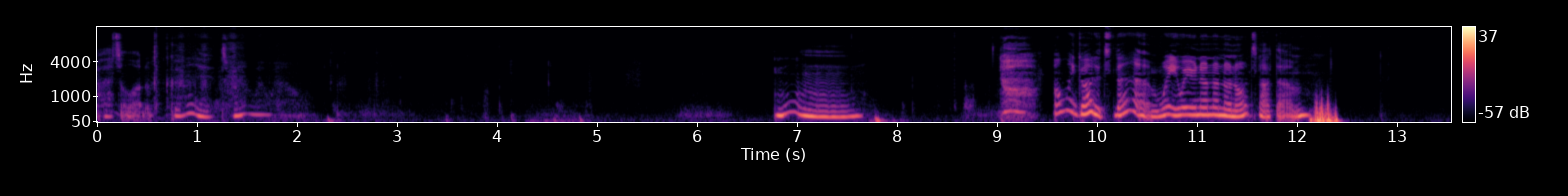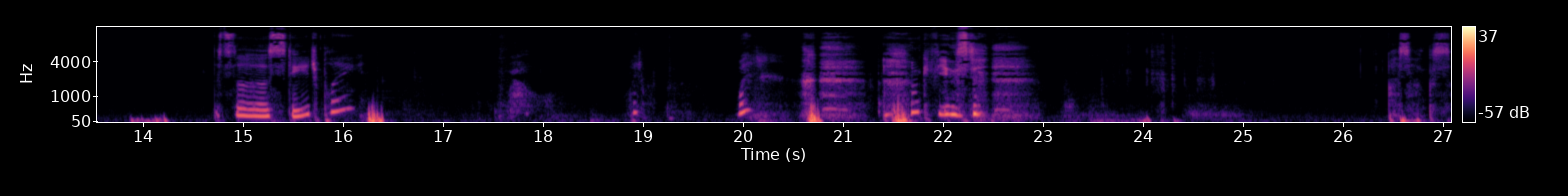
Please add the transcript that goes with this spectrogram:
Oh, that's a lot of goods. Wow, wow, wow. Mmm. Oh my god, it's them. Wait, wait, no, no, no, no, it's not them. It's a stage play? Wow. What? What? I'm confused. Asakusa.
